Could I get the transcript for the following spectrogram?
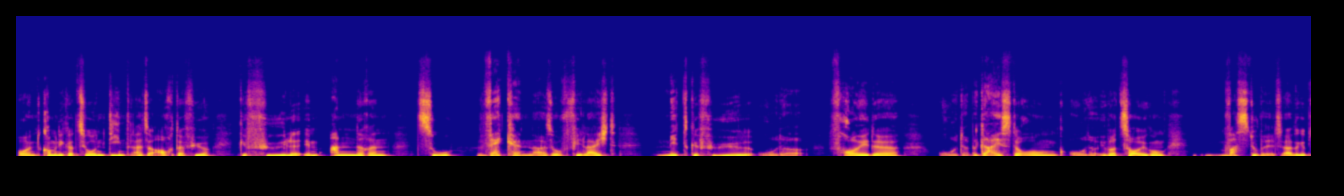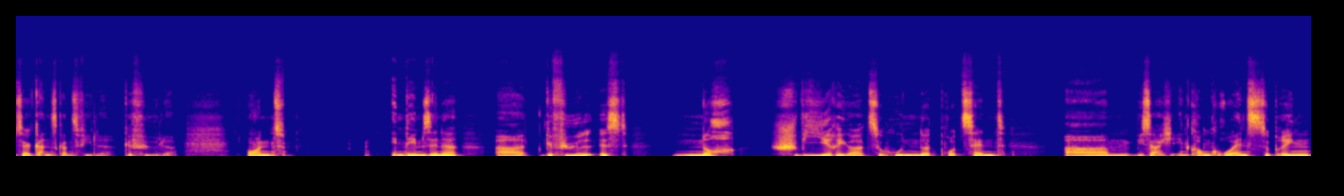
Und Kommunikation dient also auch dafür, Gefühle im anderen zu wecken. Also vielleicht Mitgefühl oder Freude oder Begeisterung oder Überzeugung, was du willst. Also gibt es ja ganz, ganz viele Gefühle. Und in dem Sinne, äh, Gefühl ist noch schwieriger zu 100 Prozent, ähm, wie sage ich, in Konkurrenz zu bringen.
